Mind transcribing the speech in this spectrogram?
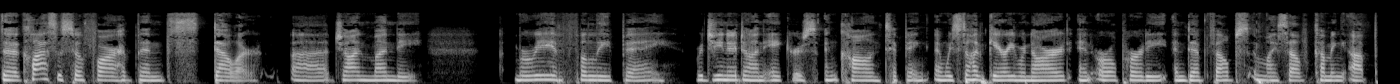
the classes so far have been stellar uh, Jon Mundy, Maria Felipe, Regina Dawn Akers, and Colin Tipping. And we still have Gary Renard and Earl Purdy and Deb Phelps and myself coming up.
